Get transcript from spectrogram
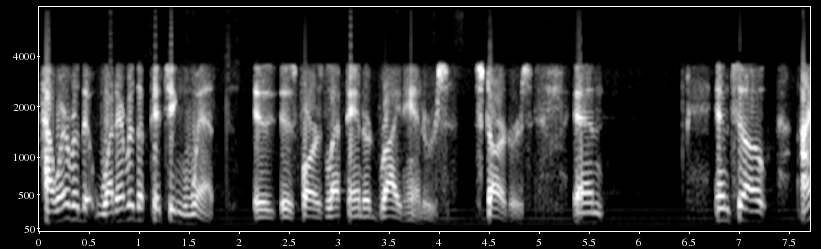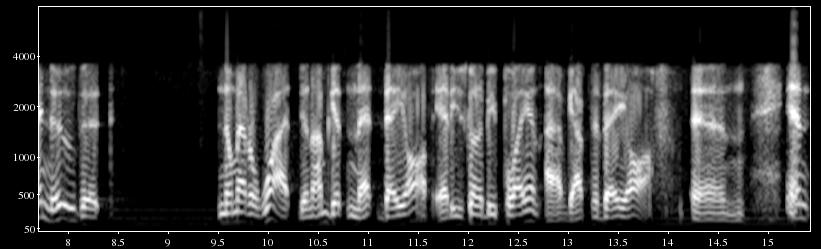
however that whatever the pitching went as, as far as left-handed, right-handers, starters, and and so I knew that no matter what, then I'm getting that day off. Eddie's going to be playing. I've got the day off, and and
